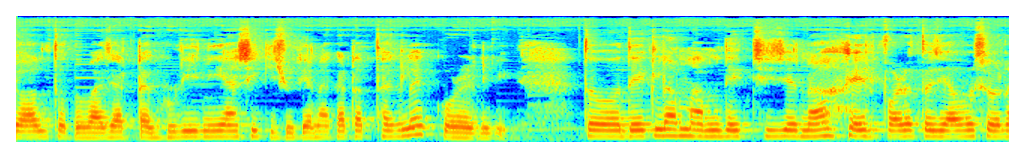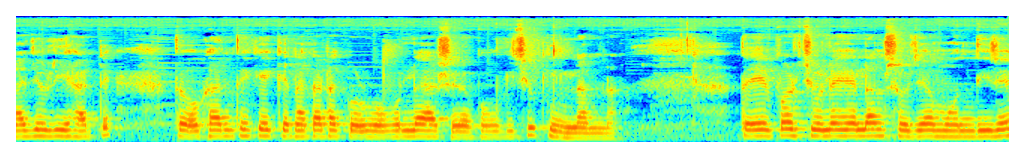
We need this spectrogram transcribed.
চল তোকে বাজারটা ঘুরিয়ে নিয়ে আসি, কিছু কেনাকাটার থাকলে করে নিবি। তো দেখলাম, আমি দেখছি যে না, এরপরে তো যাব সোনাঝুরি হাটে। তো ওখান থেকে কেনাকাটা করব বলে আর সেরকম কিছু কিনলাম না। তো এরপর চলে গেলাম সোজা মন্দিরে।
